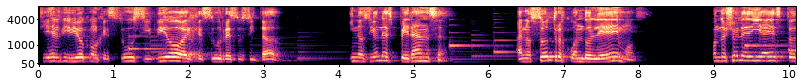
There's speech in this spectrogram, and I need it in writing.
Si Él vivió con Jesús y vio al Jesús resucitado y nos dio la esperanza a nosotros cuando leemos. Cuando yo leía esto,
